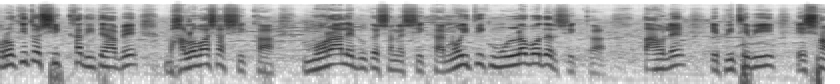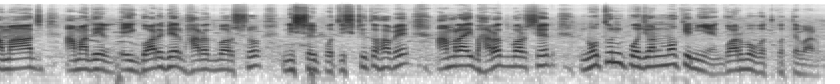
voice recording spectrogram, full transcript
প্রকৃত শিক্ষা দিতে হবে, ভালোবাসার শিক্ষা মোরাল এডুকেশনের শিক্ষা, নৈতিক মূল্যবোধের শিক্ষা। তাহলে এ পৃথিবী, এ সমাজ আমাদের এই গর্বের ভারতবর্ষ নিশ্চয়ই প্রতিষ্ঠিত হবে। আমরা এই ভারতবর্ষের নতুন প্রজন্মকে নিয়ে গর্ববোধ করতে পারব।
